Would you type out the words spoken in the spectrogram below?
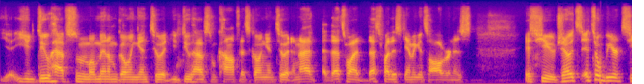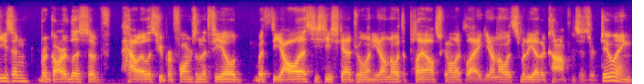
you do have some momentum going into it. You do have some confidence going into it, and I, that's why that's why this game against Auburn is is huge. You know, it's it's a weird season, regardless of how LSU performs on the field with the All SEC schedule, and you don't know what the playoffs going to look like. You don't know what some of the other conferences are doing,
